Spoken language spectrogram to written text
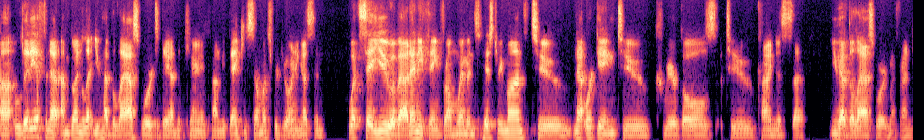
Uh, Lydia Fenet, I'm going to let you have the last word today on the caring economy. Thank you so much for joining us. And what say you about anything from Women's History Month to networking to career goals to kindness? Uh, you have the last word, my friend.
